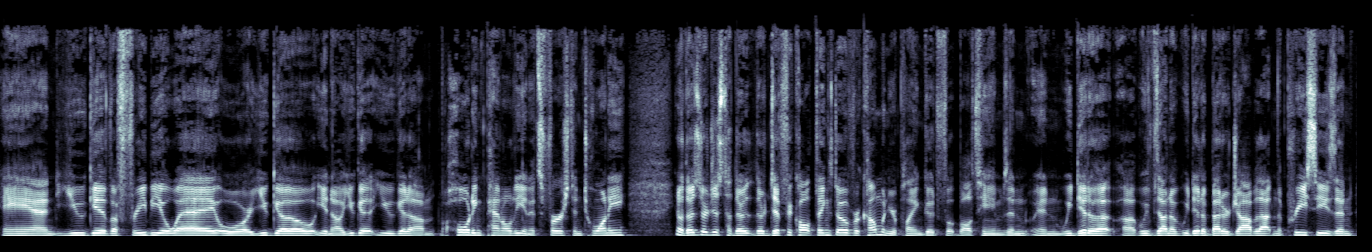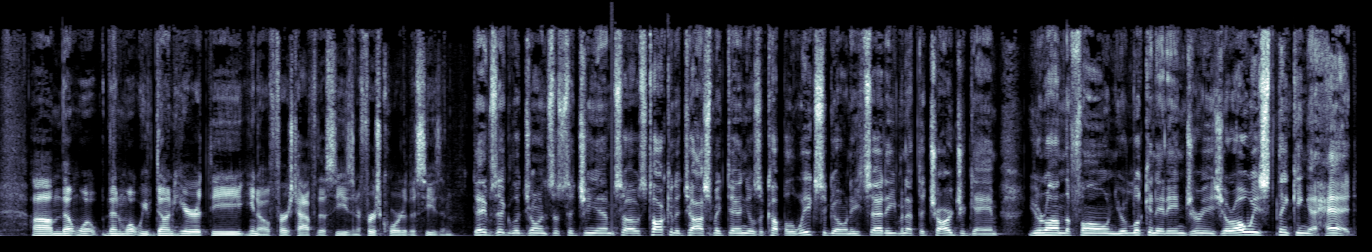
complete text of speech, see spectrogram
and you give a freebie away or you go you know you get you get a holding penalty and it's first and 20 you know those are just they're, they're difficult things to overcome when you're playing good football teams. And and we did a uh, we've done a we did a better job of that in the preseason um, than what than what we've done here at the you know first half of the season or first quarter of the season. Dave Ziegler joins us, the GM. So I was talking to Josh McDaniels a couple of weeks ago, and he said even at the Charger game, you're on the phone, you're looking at injuries, you're always thinking ahead.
